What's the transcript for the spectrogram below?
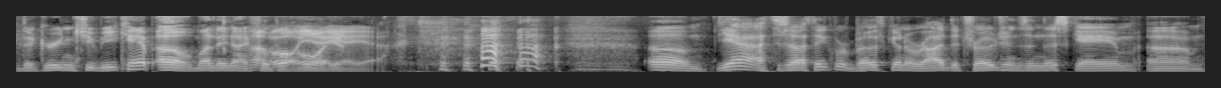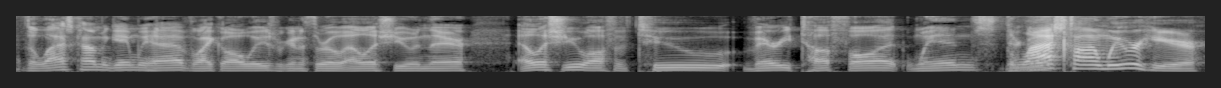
The Gruden QB camp? Oh, Monday Night Uh, Football. oh, oh, yeah, yeah, yeah. um, yeah, so I think we're both going to ride the Trojans in this game. Um, the last common game we have, like always, we're going to throw LSU in there. LSU off of two very tough fought wins. The They're gonna- last time we were here,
